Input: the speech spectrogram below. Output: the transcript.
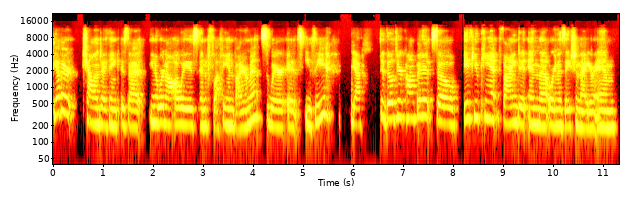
The other challenge I think is that, you know, we're not always in fluffy environments where it's easy. Yeah. to build your confidence. So if you can't find it in the organization that you're in,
